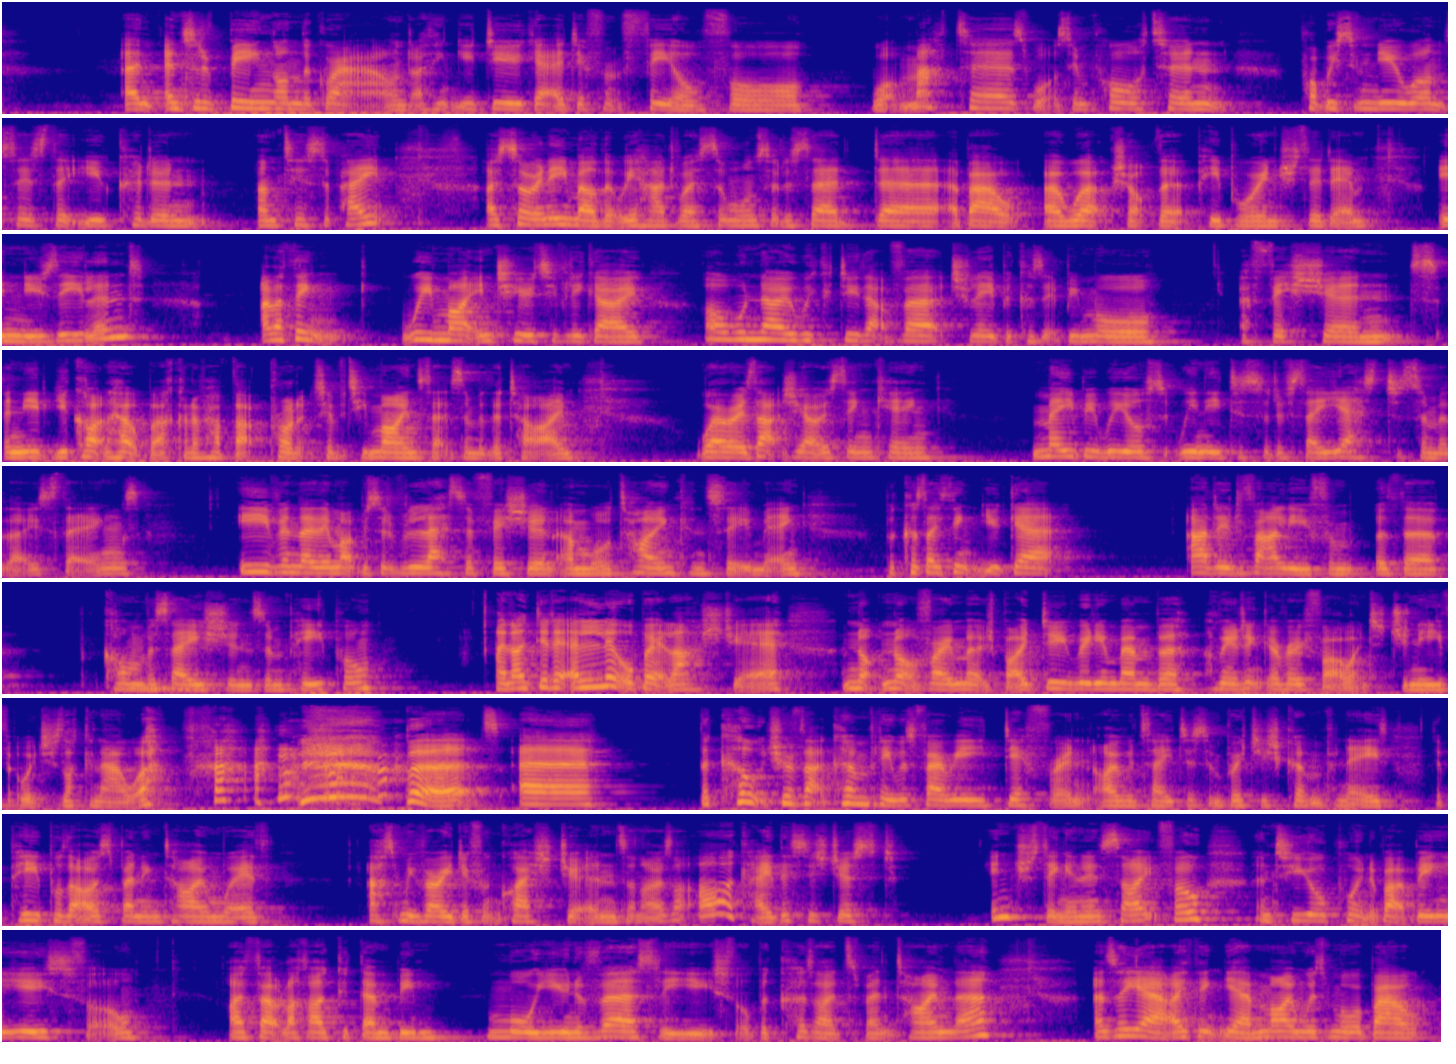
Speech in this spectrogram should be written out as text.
and, and sort of being on the ground, I think you do get a different feel for what matters, what's important, probably some nuances that you couldn't anticipate. I saw an email that we had where someone sort of said uh, about a workshop that people were interested in in New Zealand. And I think we might intuitively go, oh, well, no, we could do that virtually because it'd be more efficient. And you, you can't help but kind of have that productivity mindset some of the time. Whereas actually, I was thinking maybe we also we need to sort of say yes to some of those things, even though they might be sort of less efficient and more time consuming, because I think you get added value from other conversations and people. And I did it a little bit last year, not not very much, but I do really remember. I mean, I didn't go very far. I went to Geneva, which is like an hour, but uh, the culture of that company was very different. I would say to some British companies, the people that I was spending time with asked me very different questions, and I was like, oh, okay, this is just interesting and insightful. And to your point about being useful, I felt like I could then be more universally useful because I'd spent time there. And so, yeah, I think yeah, mine was more about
